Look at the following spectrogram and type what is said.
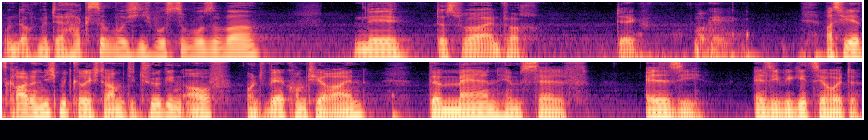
Und auch mit der Haxe, wo ich nicht wusste, wo sie war. Nee, das war einfach der Was wir jetzt gerade nicht mitgerichtet haben, die Tür ging auf und wer kommt hier rein? The man himself. Elsie. Elsie, wie geht's dir heute?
